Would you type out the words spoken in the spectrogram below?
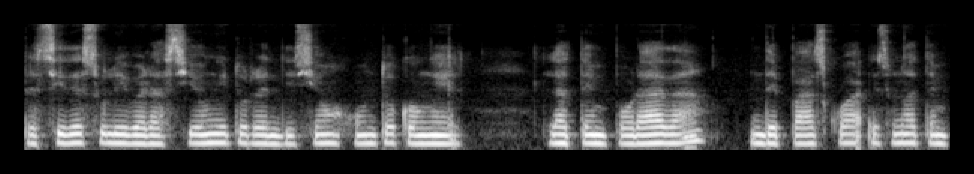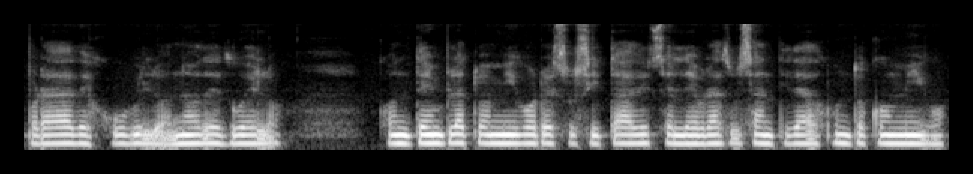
Decide su liberación y tu rendición junto con Él. La temporada de Pascua es una temporada de júbilo, no de duelo. Contempla a tu amigo resucitado y celebra su santidad junto conmigo,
